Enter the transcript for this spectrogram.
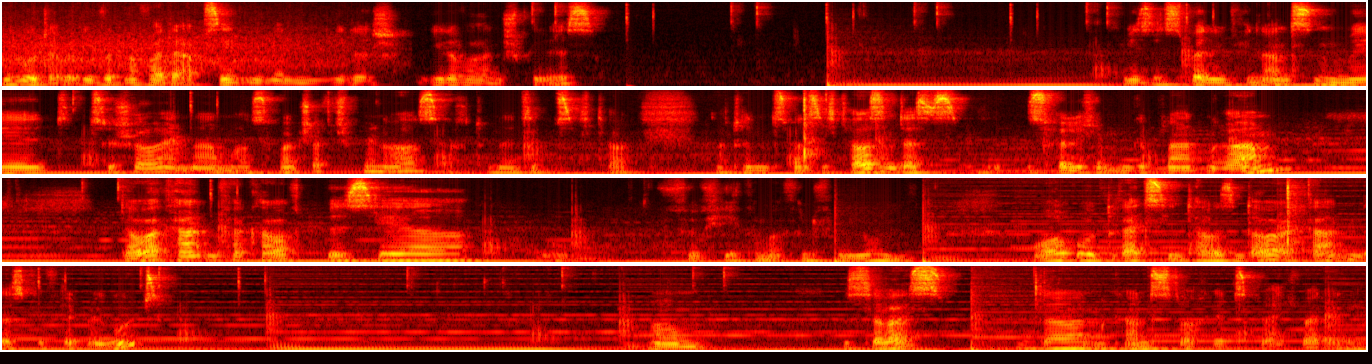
Na gut, aber die wird noch weiter absinken, wenn jeder, jeder Woche ein Spiel ist. Wie sieht es bei den Finanzen mit Zuschauereinnahmen aus Freundschaftsspielen aus? 820.000, das ist völlig im geplanten Rahmen. Dauerkarten verkauft bisher für 4,5 Millionen Euro 13.000 Dauerkarten, das gefällt mir gut. Ähm, wisst ihr was? Dann kann es doch jetzt gleich weitergehen.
